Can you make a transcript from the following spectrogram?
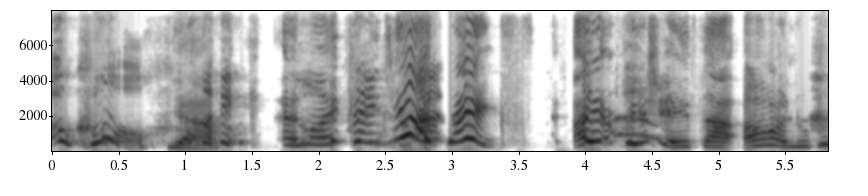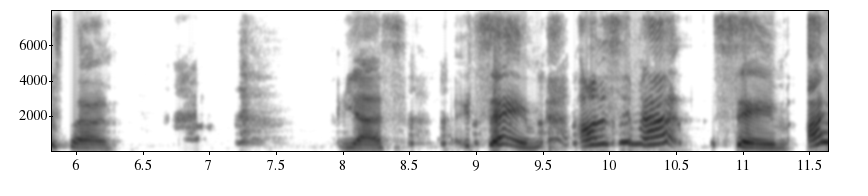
"Oh, cool." Yeah. like, and like, thanks, yeah, thanks. I appreciate that a hundred percent. Yes. Same. Honestly, Matt, same. I'm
